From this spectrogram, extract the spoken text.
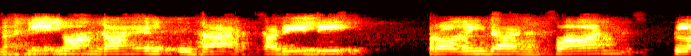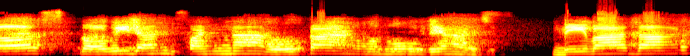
નહીં નોંધાયેલ ઉધાર ખરીદી પ્રોવિડન્ટ ફંડ પ્લસ પ્રોવિડન્ટ ફંડના રોકાણોનું વ્યાજ. દેવાદાર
